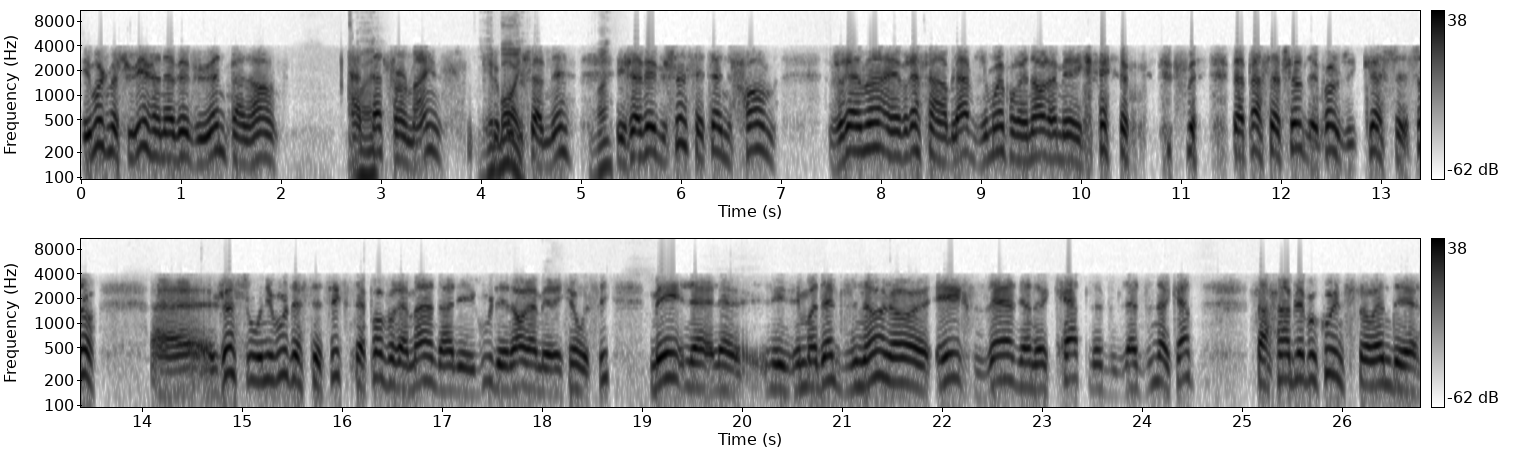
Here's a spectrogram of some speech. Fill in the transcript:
Et moi, je me souviens, j'en avais vu une pendant à Ouais. Thetford Mines. Je sais pas d'où ça venait. Et j'avais vu ça, c'était une forme vraiment invraisemblable, du moins pour un Nord-Américain. Ma perception de l'époque, je dis, que c'est ça? Euh, juste au niveau d'esthétique, c'était pas vraiment dans les goûts des Nord-Américains aussi. Mais le- les, les modèles Dina, là, X, Z, il y en a quatre, là, la Dina 4, ça ressemblait beaucoup à une Citroën DS.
